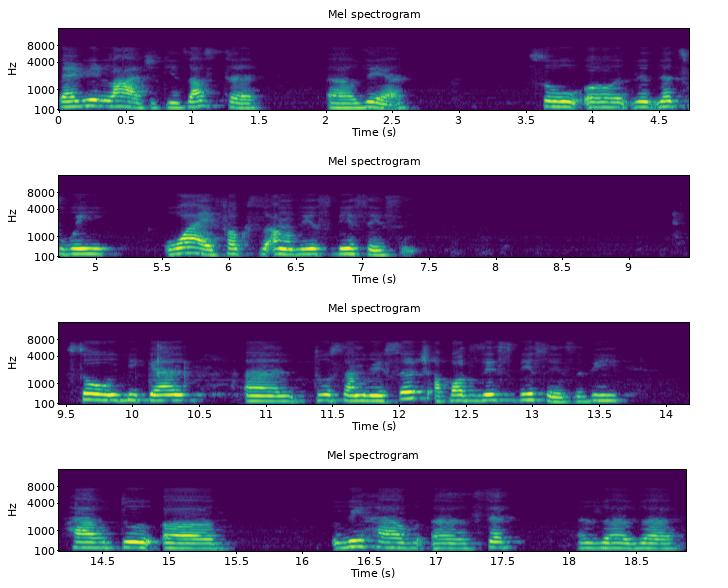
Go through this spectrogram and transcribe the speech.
very large disaster uh, there. So uh, that's we why focus on this species. So we began uh, do some research about this species. We have do uh, we have uh, set the the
